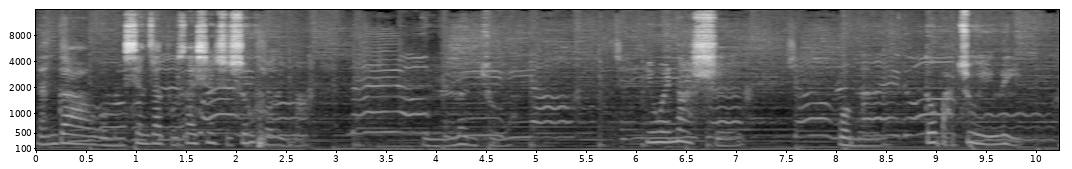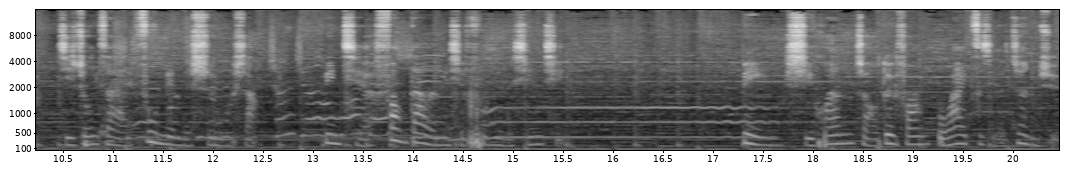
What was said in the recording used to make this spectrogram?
难道我们现在不在现实生活里吗？女人愣住了，因为那时我们都把注意力集中在负面的事物上，并且放大了那些负面的心情。并喜欢找对方不爱自己的证据，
